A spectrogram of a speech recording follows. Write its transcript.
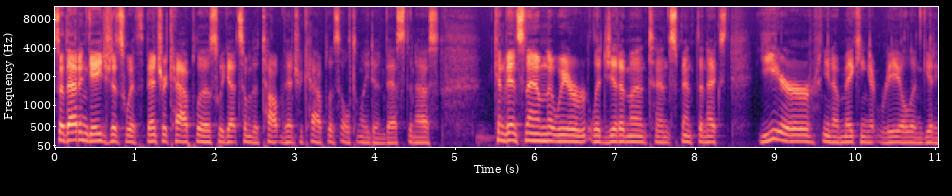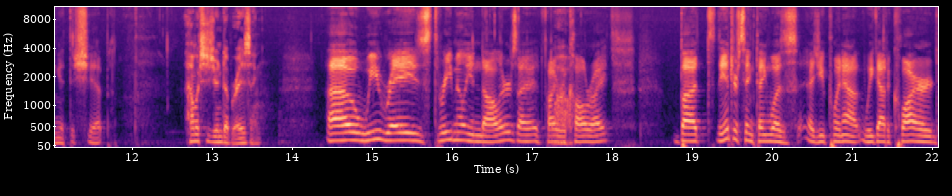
so that engaged us with venture capitalists. We got some of the top venture capitalists ultimately to invest in us, convinced them that we were legitimate, and spent the next year, you know, making it real and getting it to ship. How much did you end up raising? Uh, we raised three million dollars, if I wow. recall right. But the interesting thing was, as you point out, we got acquired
